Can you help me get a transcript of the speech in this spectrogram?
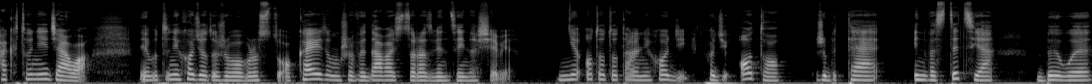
tak to nie działa. Nie, bo to nie chodzi o to, że po prostu ok, to muszę wydawać coraz więcej na siebie. Nie o to totalnie chodzi. Chodzi o to, żeby te inwestycje były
